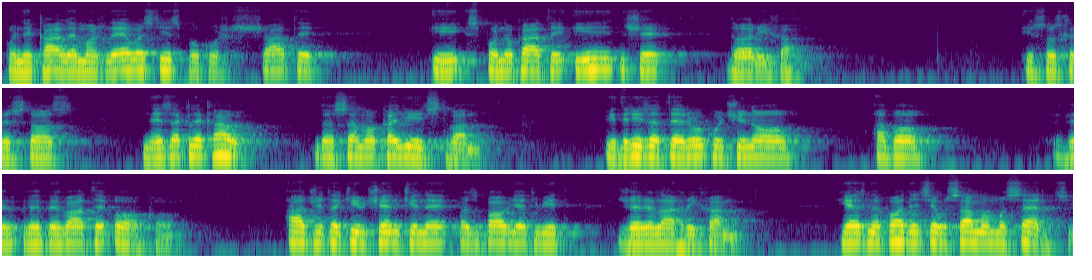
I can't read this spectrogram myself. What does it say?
уникали можливості спокушати і спонукати інших до гріха. Ісус Христос не закликав до самокаліцтва, відрізати руку чи ногу або вибивати око, адже такі вчинки не позбавлять від джерела гріха, є знаходиться у самому серці.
